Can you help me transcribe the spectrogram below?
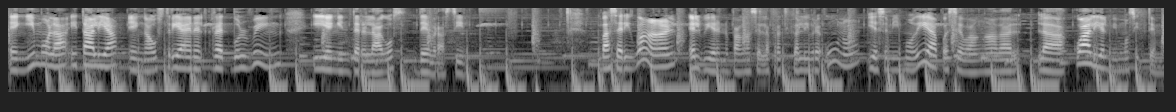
en Imola, Italia, en Austria en el Red Bull Ring y en Interlagos de Brasil. Va a ser igual, el viernes van a hacer la práctica libre 1 y ese mismo día pues se van a dar la cual y el mismo sistema.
